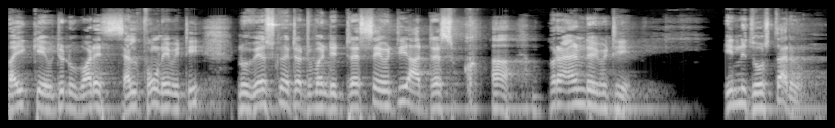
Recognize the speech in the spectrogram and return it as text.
బైక్ ఏమిటి? నువ్వు వాడే సెల్ ఫోన్ ఏమిటి? నువ్వు వేసుకునేటటువంటి డ్రెస్ ఏమిటి? ఆ డ్రెస్ బ్రాండ్ ఏమిటి? ఇన్ని చూస్తారు.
